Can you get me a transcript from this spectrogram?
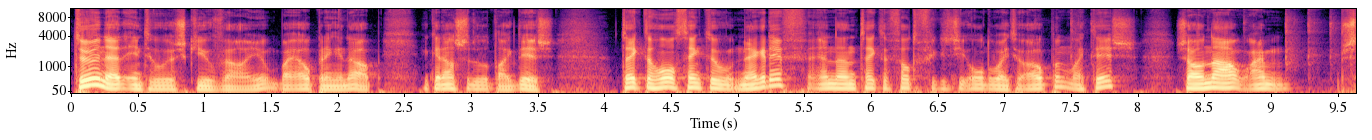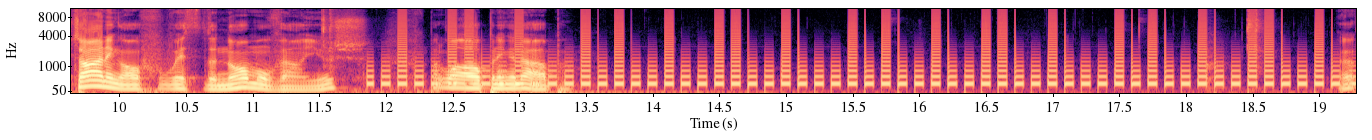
turn that into a skew value by opening it up, you can also do it like this. Take the whole thing to negative and then take the filter frequency all the way to open, like this. So now I'm starting off with the normal values, but while opening it up, uh,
